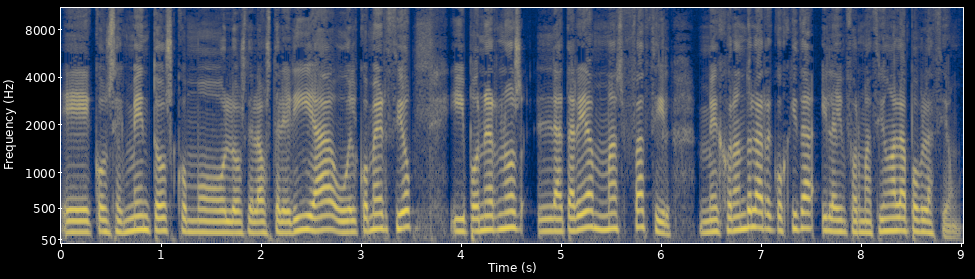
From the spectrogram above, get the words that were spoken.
eh, con segmentos como los de la hostelería o el comercio y ponernos la tarea más fácil, mejorando la recogida y la información a la población.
